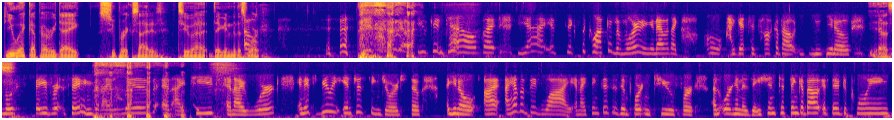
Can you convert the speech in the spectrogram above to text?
Do you wake up every day super excited to uh, dig into this oh. work? I don't know if you can tell, but yeah, it's six o'clock in the morning, and I was like, "Oh, I get to talk about you know yes. the most favorite thing that I live and I teach and I work, and it's really interesting, George. So, you know, I I have a big why, and I think this is important too for an organization to think about if they're deploying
